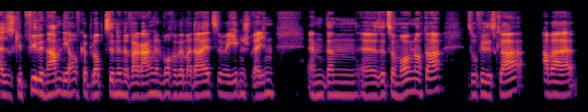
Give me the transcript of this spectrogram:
also es gibt viele Namen, die aufgeploppt sind in der vergangenen Woche. Wenn wir da jetzt über jeden sprechen, ähm, dann äh, sitzt er morgen noch da. So viel ist klar. Aber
